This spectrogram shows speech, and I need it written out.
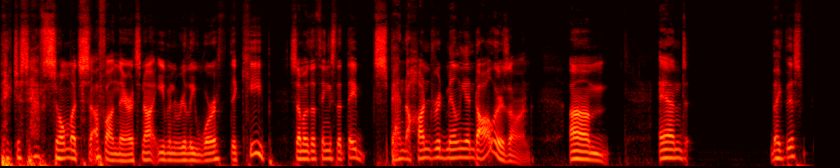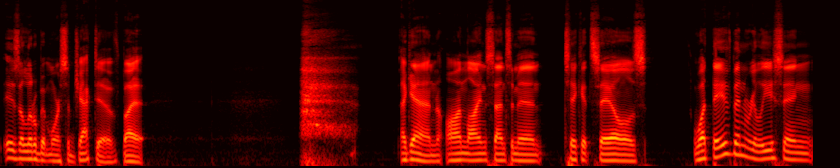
they just have so much stuff on there. It's not even really worth the keep. Some of the things that they spend a hundred million dollars on, um, and like this is a little bit more subjective, but again, online sentiment, ticket sales, what they've been releasing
